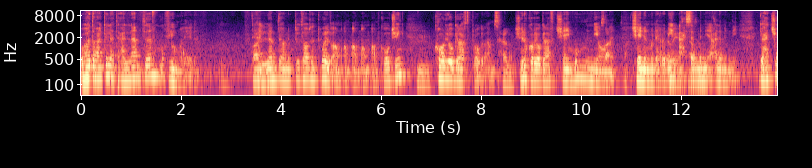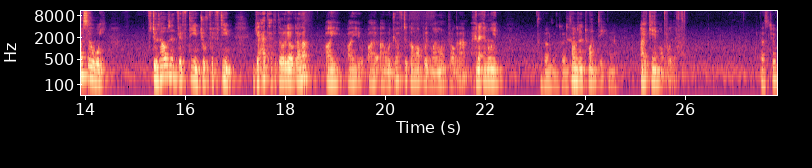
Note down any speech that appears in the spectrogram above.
وهذا طبعا كله تعلمته مو في يوم وليلة. طيب. تعلمته من 2012 ام ام ام ام أم كوتشنج. كوريوغرافت بروجرامز حلو. شنو كوريوغرافت شيء مو مني أنا. شيء من مدربين أحسن. مني أعلى مني. قاعد شو أسوي؟ في 2015 شوف 15 قعدت حطيت ورقه وقلم I I I I would love to come up with my own program احنا الحين وين 2020 2020 I came up with it بس شوف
